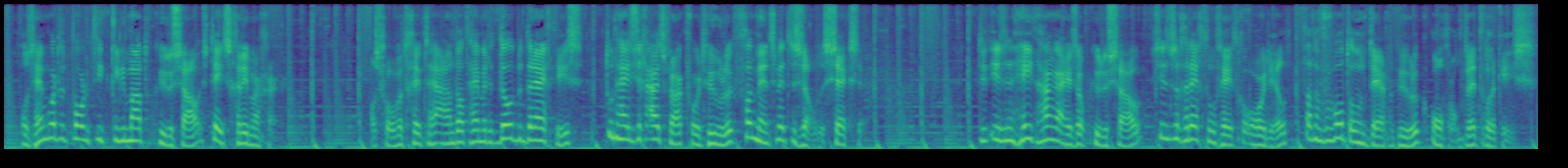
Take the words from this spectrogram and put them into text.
Volgens hem wordt het politieke klimaat op Curaçao steeds grimmiger. Als voorbeeld geeft hij aan dat hij met de dood bedreigd is toen hij zich uitsprak voor het huwelijk van mensen met dezelfde seksen. Dit is een heet hangijzer op Curaçao sinds de gerechtshof heeft geoordeeld dat een verbod op een dergelijk huwelijk ongrondwettelijk is.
